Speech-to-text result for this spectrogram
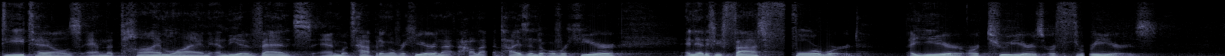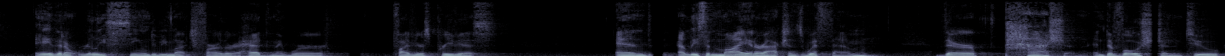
details and the timeline and the events and what's happening over here and that, how that ties into over here. And yet, if you fast forward a year or two years or three years, A, they don't really seem to be much farther ahead than they were five years previous. And at least in my interactions with them, their passion and devotion to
